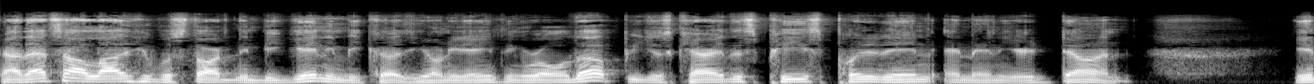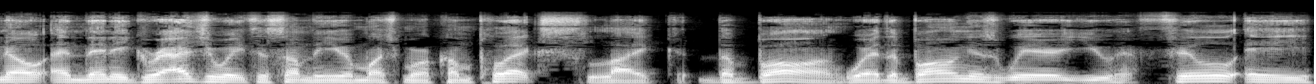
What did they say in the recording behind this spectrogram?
Now that's how a lot of people start in the beginning because you don't need anything rolled up. You just carry this piece, put it in, and then you're done you know, and then it graduates to something even much more complex, like the bong, where the bong is where you fill a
